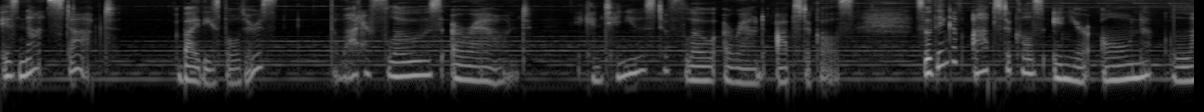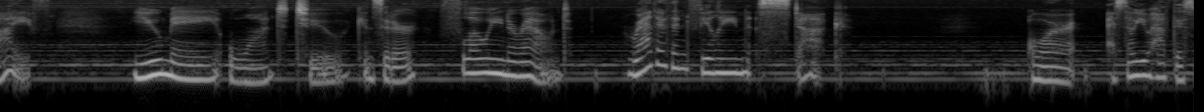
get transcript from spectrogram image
is not stopped by these boulders. The water flows around. It continues to flow around obstacles. So think of obstacles in your own life. You may want to consider flowing around rather than feeling stuck or as though you have this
